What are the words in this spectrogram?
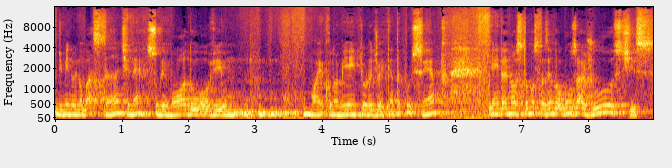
diminuíram bastante, né? Sobremodo, houve um, uma economia em torno de 80%, e ainda nós estamos fazendo alguns ajustes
